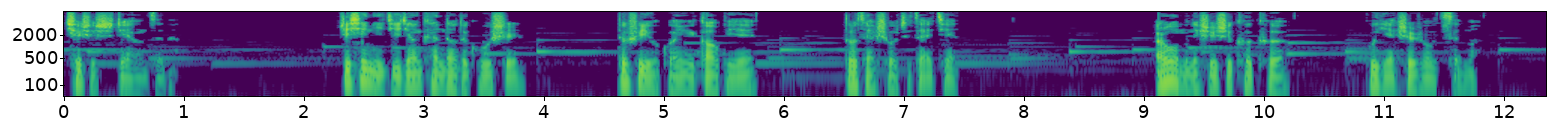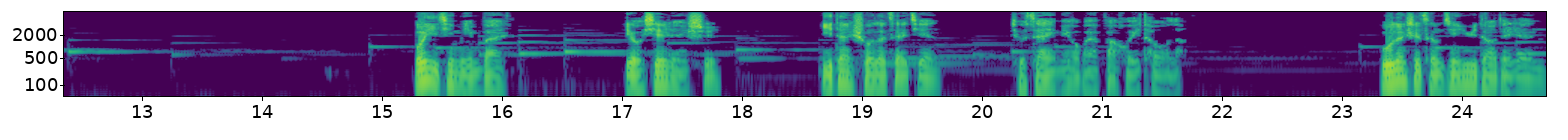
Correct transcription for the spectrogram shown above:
确实是这样子的，这些你即将看到的故事，都是有关于告别，都在说着再见。而我们的时时刻刻，不也是如此吗？我已经明白，有些人是，一旦说了再见。就再也没有办法回头了。无论是曾经遇到的人，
